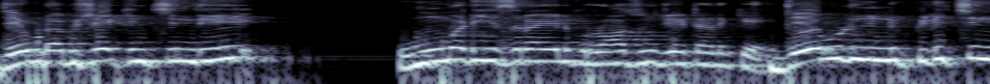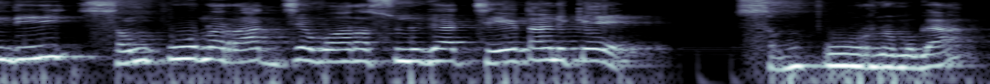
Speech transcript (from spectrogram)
దేవుడు అభిషేకించింది ఉమ్మడి ఇజ్రాయెల్కు రాజును చేయటానికే. దేవుడు నిన్ను పిలిచింది సంపూర్ణ రాజ్య వారసునిగా చేయటానికే. సంపూర్ణముగా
